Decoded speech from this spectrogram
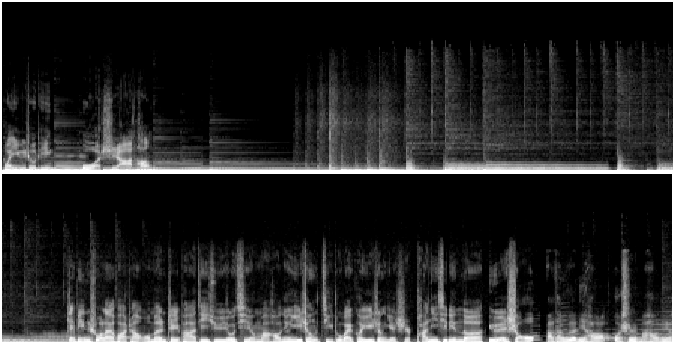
欢迎收听，我是阿汤。这病说来话长，我们这一趴继续有请马浩宁医生，脊柱外科医生，也是盘尼西林的乐手。阿汤哥你好，我是马浩宁。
